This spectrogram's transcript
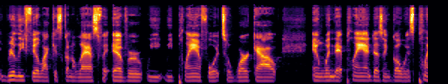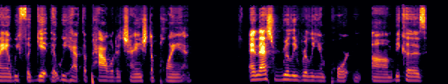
really feel like it's going to last forever. We we plan for it to work out, and when that plan doesn't go as planned, we forget that we have the power to change the plan, and that's really really important um, because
